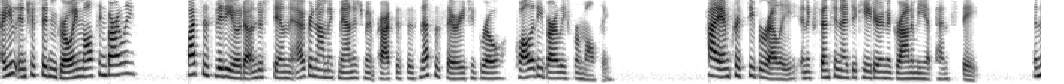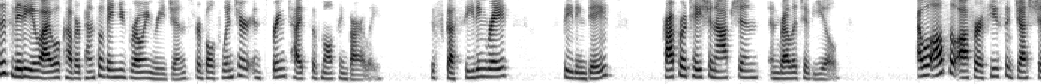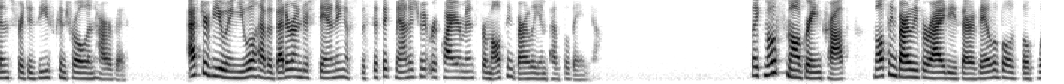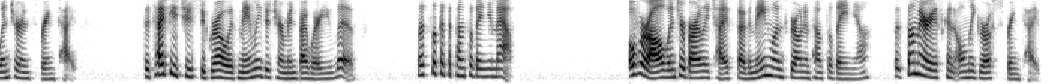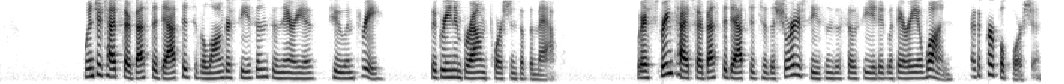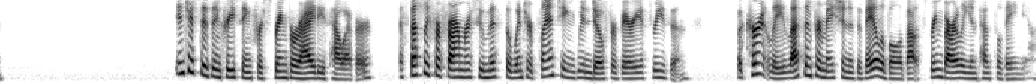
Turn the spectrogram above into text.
Are you interested in growing malting barley? Watch this video to understand the agronomic management practices necessary to grow quality barley for malting. Hi, I'm Christy Borelli, an extension educator in agronomy at Penn State. In this video, I will cover Pennsylvania growing regions for both winter and spring types of malting barley, discuss seeding rates, seeding dates, crop rotation options, and relative yields. I will also offer a few suggestions for disease control and harvest. After viewing, you will have a better understanding of specific management requirements for malting barley in Pennsylvania. Like most small grain crops, malting barley varieties are available as both winter and spring types. The type you choose to grow is mainly determined by where you live. Let's look at the Pennsylvania map. Overall, winter barley types are the main ones grown in Pennsylvania, but some areas can only grow spring types. Winter types are best adapted to the longer seasons in areas 2 and 3, the green and brown portions of the map, whereas spring types are best adapted to the shorter seasons associated with Area 1, or the purple portion. Interest is increasing for spring varieties, however, especially for farmers who missed the winter planting window for various reasons. But currently, less information is available about spring barley in Pennsylvania.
